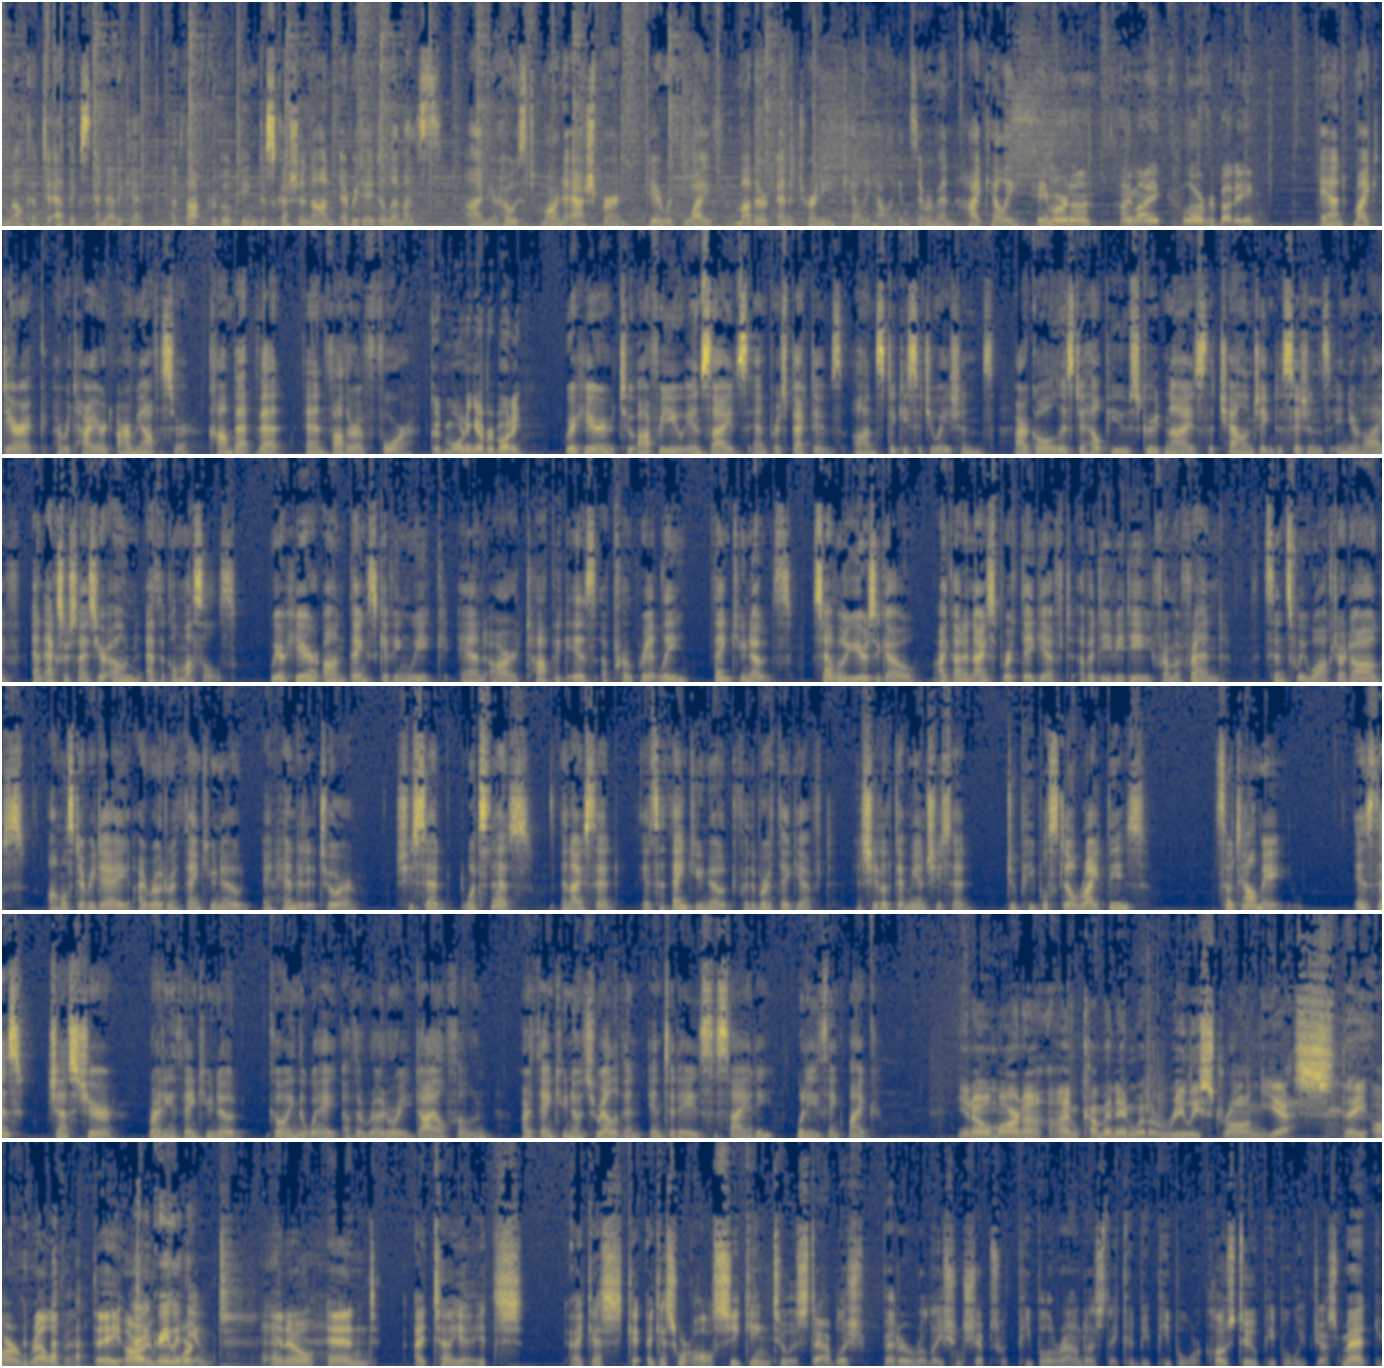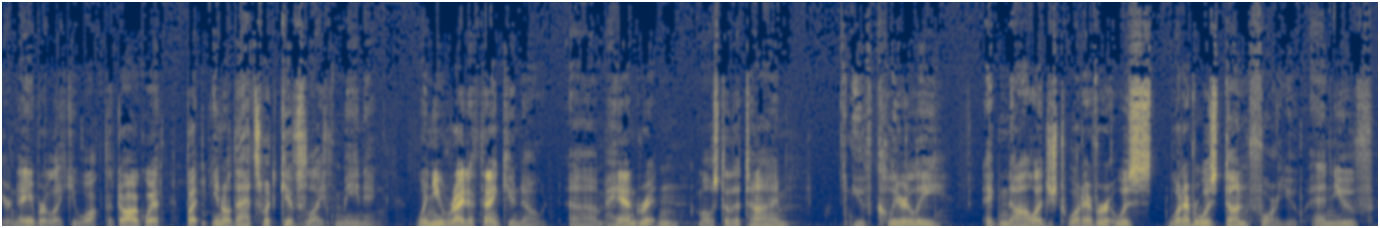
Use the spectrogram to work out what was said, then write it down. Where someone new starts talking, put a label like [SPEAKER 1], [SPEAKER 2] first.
[SPEAKER 1] and welcome to Ethics and Etiquette, a thought provoking discussion on everyday dilemmas. I'm your host, Marna Ashburn, here with wife, mother, and attorney Kelly Halligan Zimmerman. Hi, Kelly.
[SPEAKER 2] Hey, Marna. Hi, Mike. Hello, everybody.
[SPEAKER 1] And Mike Derrick, a retired Army officer, combat vet, and father of four.
[SPEAKER 3] Good morning, everybody.
[SPEAKER 1] We're here to offer you insights and perspectives on sticky situations. Our goal is to help you scrutinize the challenging decisions in your life and exercise your own ethical muscles. We're here on Thanksgiving week, and our topic is appropriately thank you notes. Several years ago, I got a nice birthday gift of a DVD from a friend. Since we walked our dogs almost every day, I wrote her a thank you note and handed it to her. She said, What's this? And I said, it's a thank you note for the birthday gift. And she looked at me and she said, Do people still write these? So tell me, is this gesture, writing a thank you note, going the way of the rotary dial phone? Are thank you notes relevant in today's society? What do you think, Mike?
[SPEAKER 3] You know, Marna, I'm coming in with a really strong yes. They are relevant. they are
[SPEAKER 1] I agree
[SPEAKER 3] important.
[SPEAKER 1] With you.
[SPEAKER 3] you know, and I tell you, it's I guess I guess we're all seeking to establish better relationships with people around us. They could be people we're close to, people we've just met, your neighbor like you walk the dog with. But, you know, that's what gives life meaning. When you write a thank you note, um, handwritten most of the time, you've clearly acknowledged whatever it was whatever was done for you and you've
